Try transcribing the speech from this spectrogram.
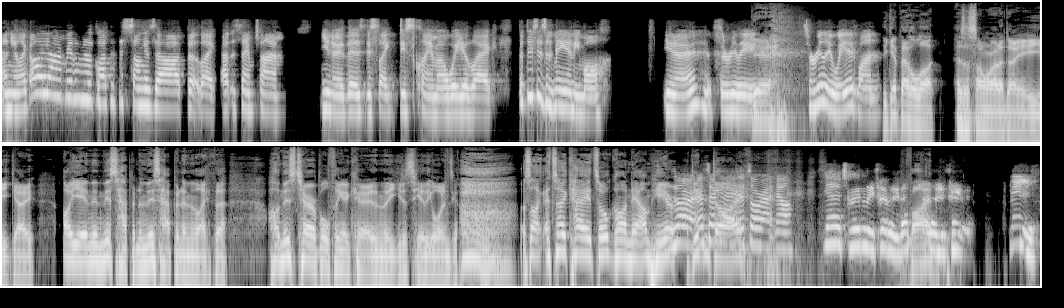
And you're like, oh yeah, I'm really really glad that this song is out. But like at the same time, you know, there's this like disclaimer where you're like, but this isn't me anymore. You know, it's a really, Yeah. it's a really weird one. You get that a lot as a songwriter, don't you? You go, oh, yeah, and then this happened and this happened. And then, like, the, oh, and this terrible thing occurred. And then you just hear the audience go, oh, it's like, it's okay. It's all gone now. I'm here. It's all I right. didn't It's okay. die. It's all right now. Yeah, totally, totally. That's Fine. totally true. Mm.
